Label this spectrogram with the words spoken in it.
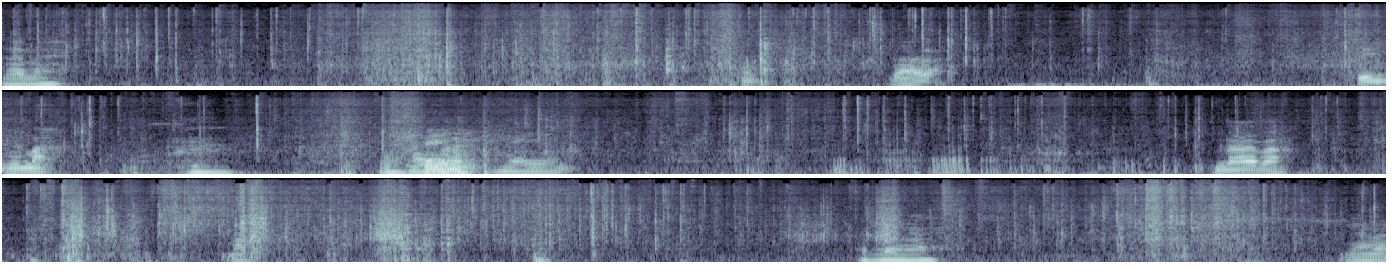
ได้ไหม ได้ละ ปีนขึ้นมาให้ให้ได้ปะแป๊บนึงนะได้ไหม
